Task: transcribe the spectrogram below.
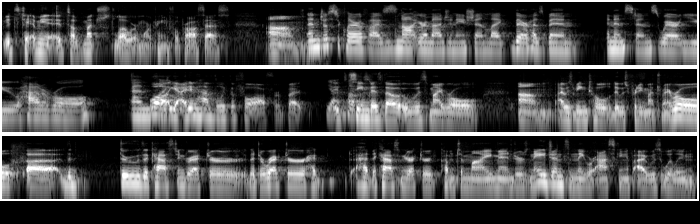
It's. ta- I mean, it's a much slower, more painful process. Um, And just to clarify, this is not your imagination. Like there has been an instance where you had a role, and Well, like, yeah, I didn't have like the full offer, but Yeah, it seemed as though it was my role. Um, I was being told it was pretty much my role. Uh, the through the casting director, the director had had the casting director come to my managers and agents, and they were asking if I was willing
